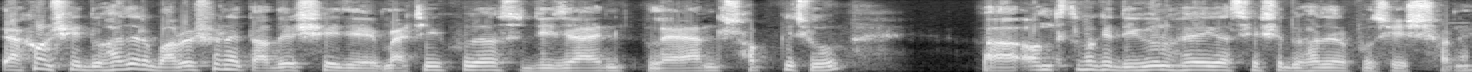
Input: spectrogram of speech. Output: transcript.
এখন সেই দু হাজার বারো সনে তাদের সেই যে ম্যাট্রিকুলাস ডিজাইন প্ল্যান সবকিছু আহ, অন্ততপক্ষে দ্বিগুণ হয়ে গেছে সে দু হাজার পঁচিশ সনে।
